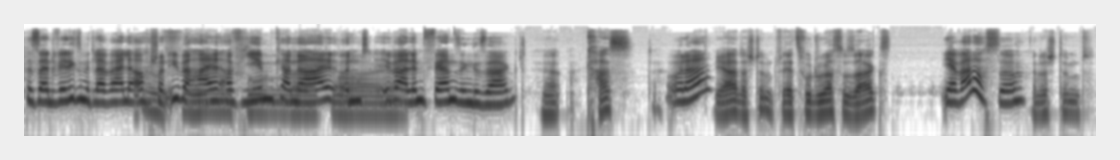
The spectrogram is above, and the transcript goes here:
Das hat Felix mittlerweile auch schon überall auf jedem 500 Kanal und Mal, ja. überall im Fernsehen gesagt, Ja, krass. oder? Ja, das stimmt. Jetzt, wo du das so sagst, Ja, war doch so. ja, das stimmt.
